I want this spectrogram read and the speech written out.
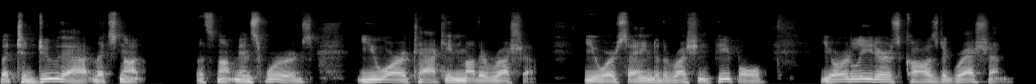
But to do that, let's not let's not mince words. You are attacking Mother Russia. You are saying to the Russian people, your leaders caused aggression.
